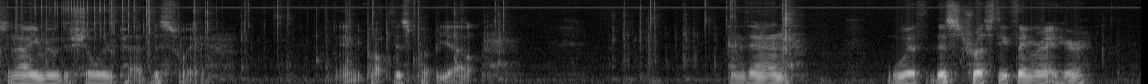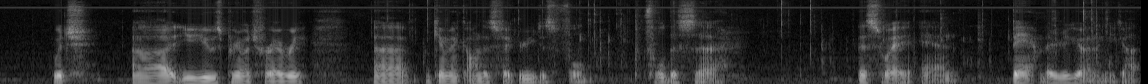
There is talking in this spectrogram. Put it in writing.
So now you move the shoulder pad this way, and you pop this puppy out. And then with this trusty thing right here, which uh, you use pretty much for every uh, gimmick on this figure, you just fold fold this uh, this way, and bam, there you go, and then you got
